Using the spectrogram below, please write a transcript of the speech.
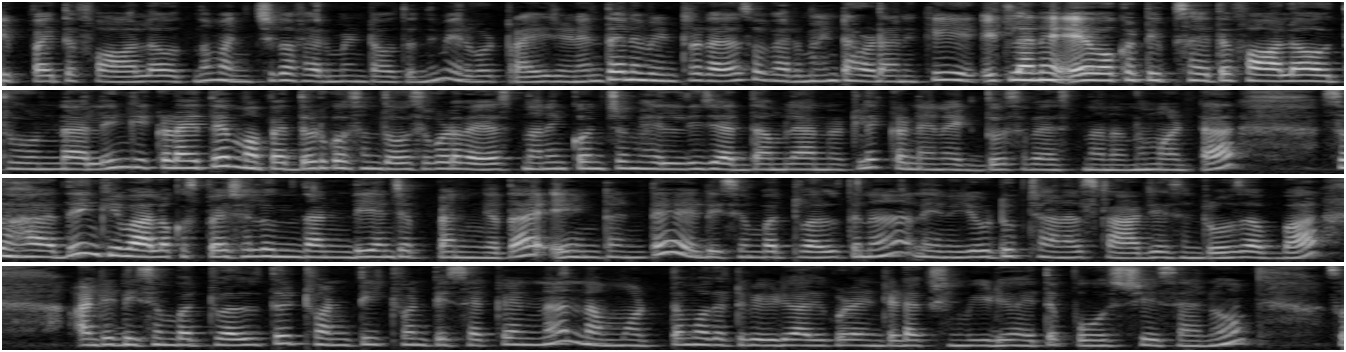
టిప్ అయితే ఫాలో అవుతున్నా మంచిగా ఫెర్మెంట్ అవుతుంది మీరు కూడా ట్రై చేయండి. ఎంతైనా వింటారు కదా సో ఫెర్మెంట్ అవడానికి ఇట్లానే ఏ ఒక టిప్స్ అయితే ఫాలో అవుతుంది అవుతూ ఉండాలి. ఇంక ఇక్కడైతే మా పెద్దోడి కోసం దోశ కూడా వేస్తున్నాను. ఇంకొంచెం హెల్దీ చేద్దాంలే అన్నట్లు ఇక్కడ నేను ఎగ్ దోశ వేస్తున్నాను అనమాట సో అది ఇంక ఇవాళ ఒక స్పెషల్ ఉందండి అని చెప్పాను కదా. ఏంటంటే డిసెంబర్ ట్వెల్త్న నేను యూట్యూబ్ ఛానల్ స్టార్ట్ చేసిన రోజు అబ్బా. అంటే డిసెంబర్ ట్వెల్త్ ట్వంటీ ట్వంటీ సెకండ్న నా మొట్టమొదటి వీడియో అది కూడా ఇంట్రడక్షన్ వీడియో అయితే పోస్ట్ చేశాను. సో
